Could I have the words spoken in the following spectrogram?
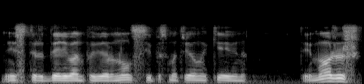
Мистер Деливан повернулся и посмотрел на Кевина. — Ты можешь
